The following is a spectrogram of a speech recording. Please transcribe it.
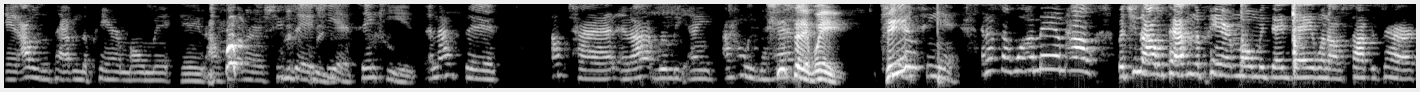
And I was just having the parent moment, and I was telling her, she said she had ten kids, and I said, I'm tired, and I really ain't. I don't even. She have said, "Wait, She ten? 10. And I said, well, ma'am, how? But, you know, I was having a parent moment that day when I was talking to her.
